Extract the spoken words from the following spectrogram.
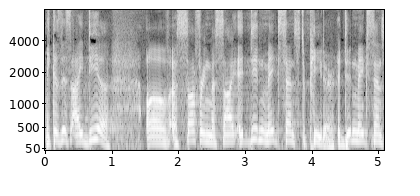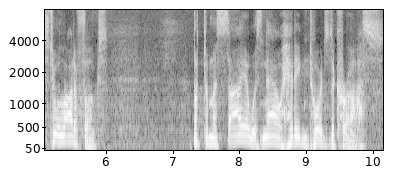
Because this idea of a suffering Messiah, it didn't make sense to Peter. It didn't make sense to a lot of folks. But the Messiah was now heading towards the cross.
